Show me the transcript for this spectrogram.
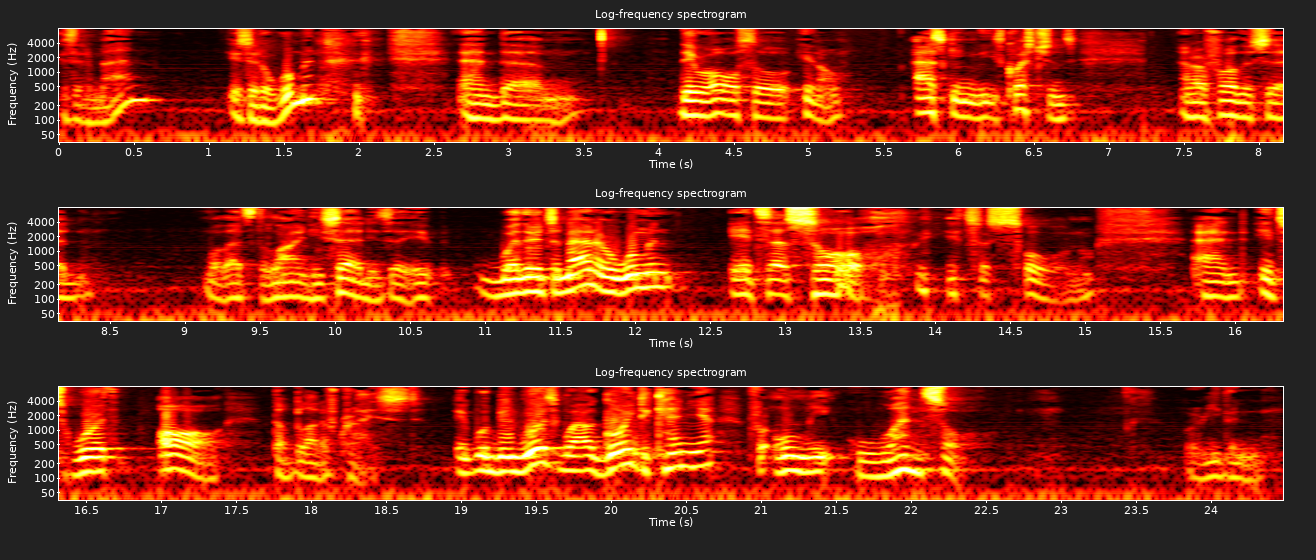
"Is it a man? Is it a woman?" and um, they were also, you know, asking these questions. And our father said, "Well, that's the line he said: is it, whether it's a man or a woman, it's a soul. it's a soul, no? and it's worth all the blood of Christ." It would be worthwhile going to Kenya for only one soul, or even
